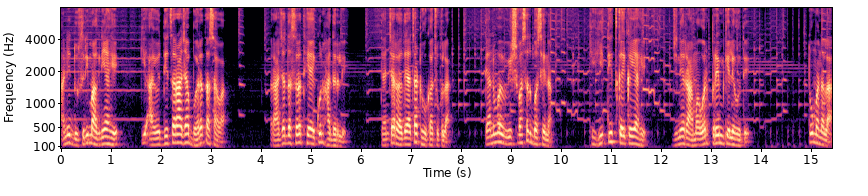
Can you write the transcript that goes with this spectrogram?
आणि दुसरी मागणी आहे की अयोध्येचा राजा भरत असावा. राजा दशरथ हे ऐकून हादरले. त्यांच्या हृदयाचा ठोका चुकला. त्यांवर विश्वासच बसेना की ही तीच कैकई आहे जिने रामावर प्रेम केले होते. तो म्हणाला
